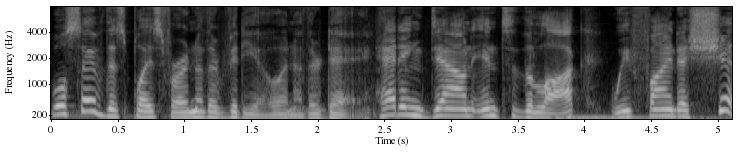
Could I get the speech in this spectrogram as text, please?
We'll save this place for another video another day. Heading down into the lock, we find a ship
